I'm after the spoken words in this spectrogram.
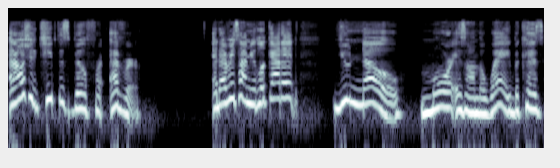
And I want you to keep this bill forever. And every time you look at it, you know more is on the way because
